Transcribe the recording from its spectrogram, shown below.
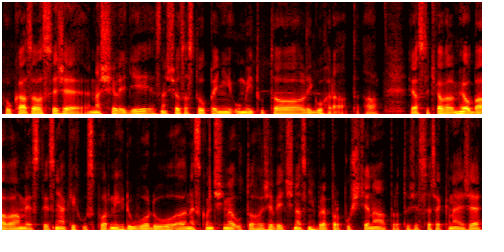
A ukázalo se, že naši lidi z našeho zastoupení umí tuto ligu hrát. A já se teďka velmi obávám, jestli z nějakých úsporných důvodů eh, neskončíme u toho, že většina z nich bude propuštěna, protože se řekne, že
